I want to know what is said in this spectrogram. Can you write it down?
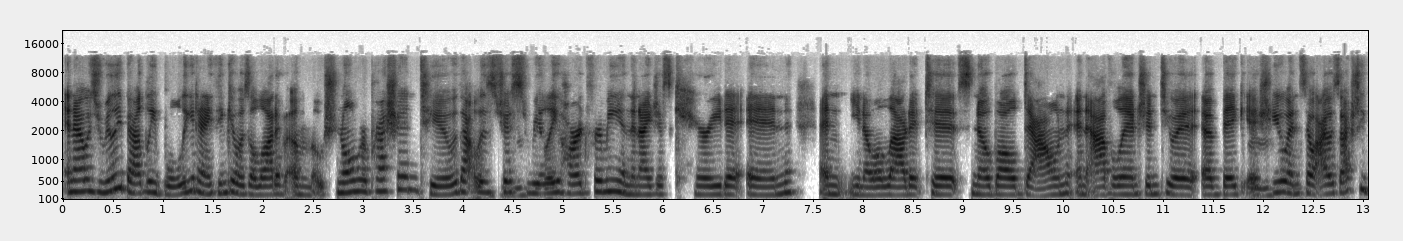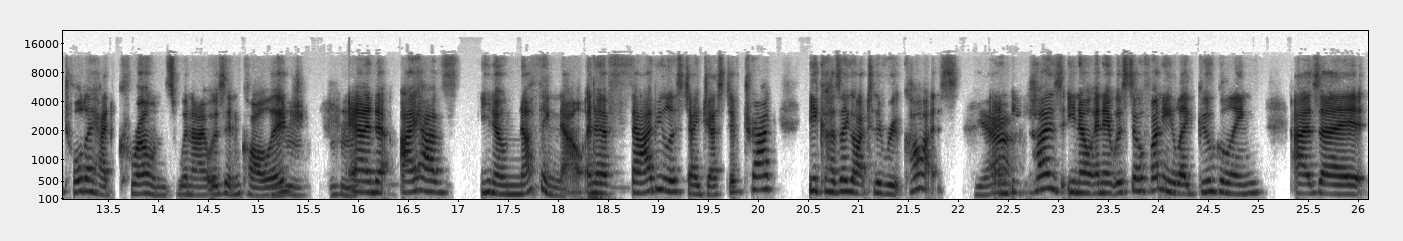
and i was really badly bullied and i think it was a lot of emotional repression too that was just mm-hmm. really hard for me and then i just carried it in and you know allowed it to snowball down and avalanche into a, a big mm-hmm. issue and so i was actually told i had crohn's when i was in college mm-hmm. mm-hmm. and i have you know nothing now and a fabulous digestive tract because I got to the root cause. Yeah. And because, you know, and it was so funny, like Googling as a,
